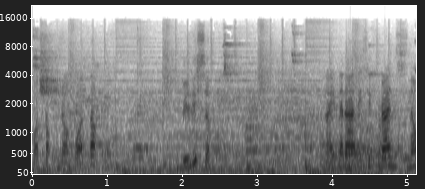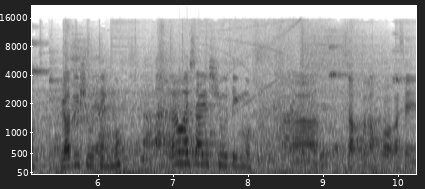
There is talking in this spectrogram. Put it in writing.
Patak na patak. Bilis ah. Nakita natin si Franz, no? Grabe yung shooting mo. Ano nga sa shooting mo? Ah, sakto lang po kasi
